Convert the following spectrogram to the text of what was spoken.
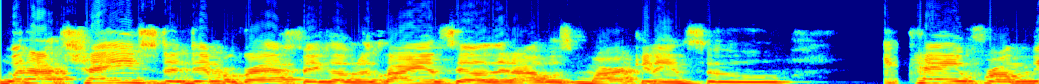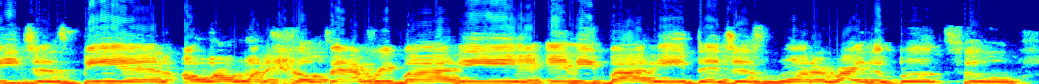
when I changed the demographic of the clientele that I was marketing to, it came from me just being, oh, I want to help everybody and anybody that just want to write a book to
